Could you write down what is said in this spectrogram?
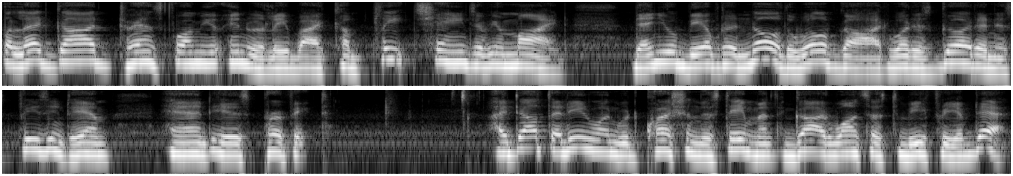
but let God transform you inwardly by a complete change of your mind. Then you'll be able to know the will of God, what is good and is pleasing to Him, and is perfect. I doubt that anyone would question the statement that God wants us to be free of debt.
